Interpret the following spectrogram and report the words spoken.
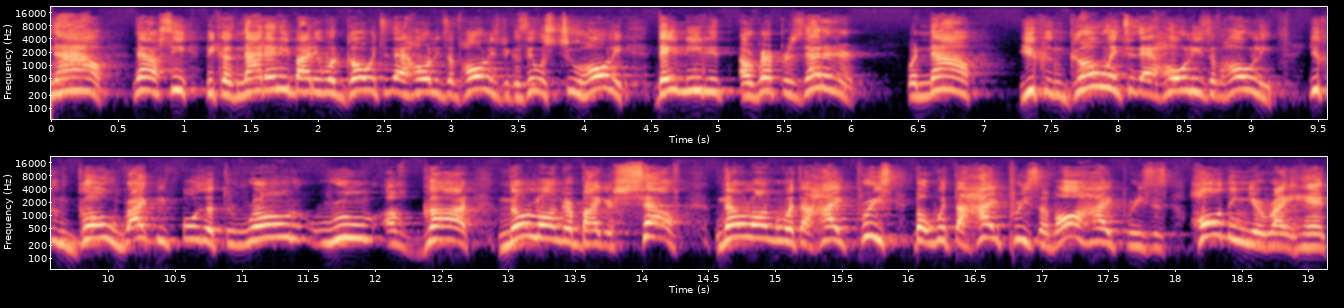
now, now see, because not anybody would go into that holies of holies because it was too holy. They needed a representative. But now you can go into that holies of holies. You can go right before the throne room of God, no longer by yourself, no longer with the high priest, but with the high priest of all high priests, holding your right hand,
